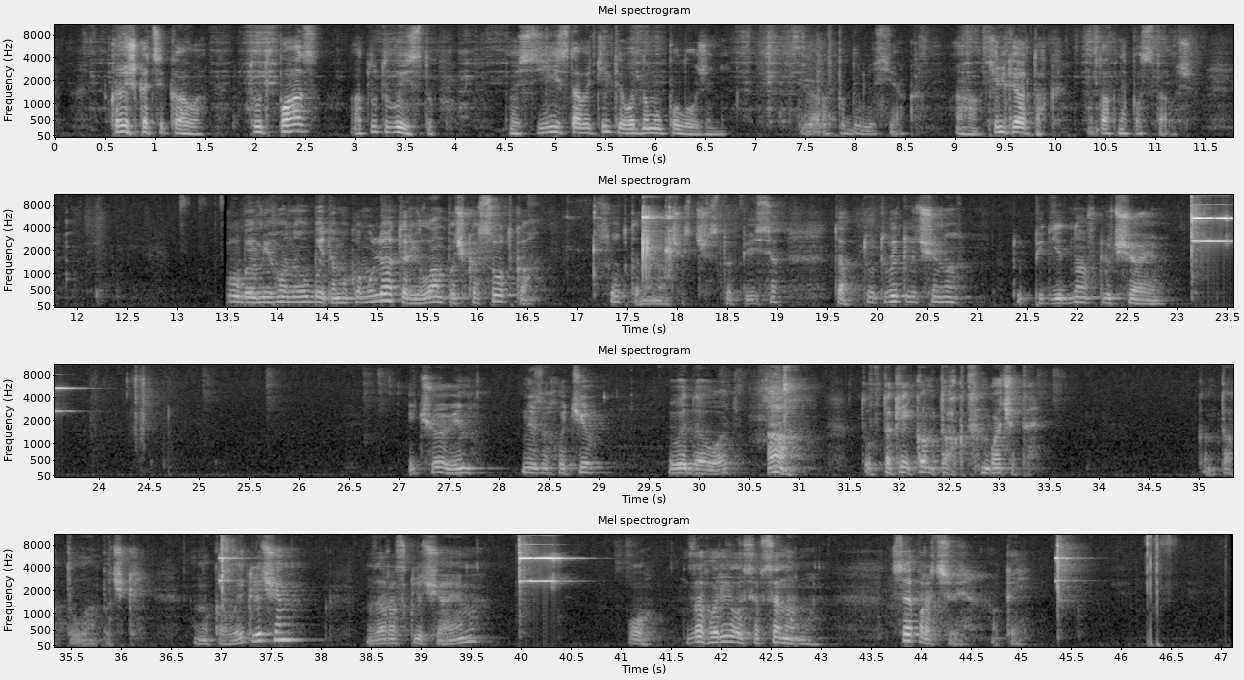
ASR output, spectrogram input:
кришка цікава. Тут паз, а тут виступ. Тобто її ставить тільки в одному положенні. Зараз подивлюсь як. Ага, тільки отак. Отак не поставиш. Пробуємо його на убитому акумуляторі. Лампочка сотка. Сотка, не наче чи 150. Так, тут виключено. Тут під'єднав, включаємо. І чого він не захотів видавати? А, тут такий контакт, бачите? Контакт лампочки. Ну-ка виключимо. Зараз включаємо. О, загорілося, все нормально. Все працює. Окей.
